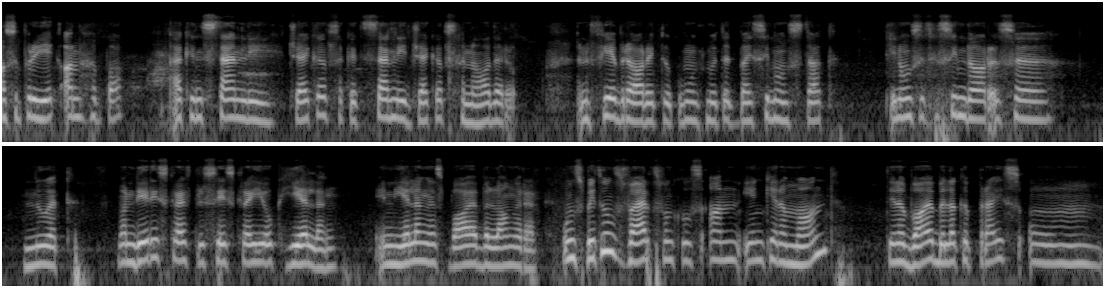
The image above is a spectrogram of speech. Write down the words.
as 'n projek aangepak. Ek en Stanley Jacobs, ek het Stanley Jacobs genader in Februarie toe kom ontmoet het by Simonstad en ons het gesien daar is 'n nood want deur die skryfproses kry jy ook heling en heling is baie belangrik. Ons bied ons werkswinkels aan een keer 'n maand teen 'n baie billike prys om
